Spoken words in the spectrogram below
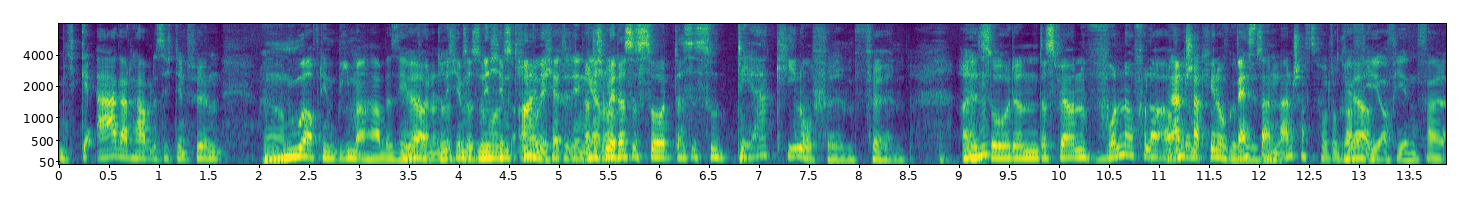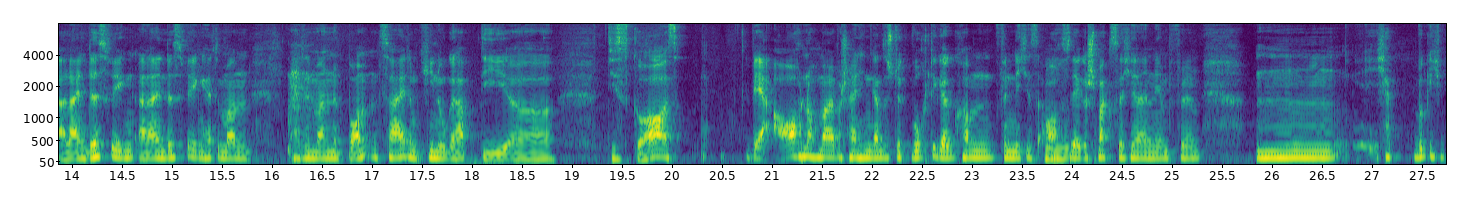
mich geärgert habe, dass ich den Film nur auf dem Beamer habe sehen können und nicht im, nicht im Kino. einig. Ich hätte den Da dachte ich gerne mir, das ist so, das ist so der Kinofilm, Also, dann, das wäre ein wundervoller Abend Landschaft, im Kino gewesen. Western, Landschaftsfotografie Ja. auf jeden Fall. Allein deswegen, allein deswegen hätte man, hätte man eine Bombenzeit im Kino gehabt. Die, äh, die Scores wäre auch noch mal wahrscheinlich ein ganzes Stück wuchtiger gekommen, finde ich, ist auch sehr geschmackssicher in dem Film. Mm, Ich habe wirklich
